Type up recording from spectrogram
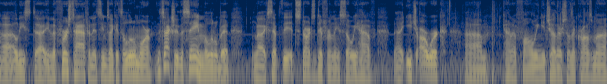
uh, at least uh, in the first half, and it seems like it's a little more, it's actually the same a little bit, uh, except the, it starts differently. So we have uh, each artwork um, kind of following each other. So Necrozma,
